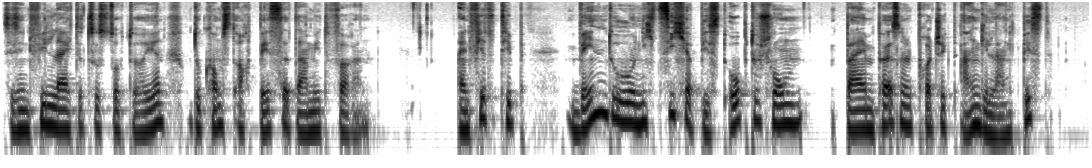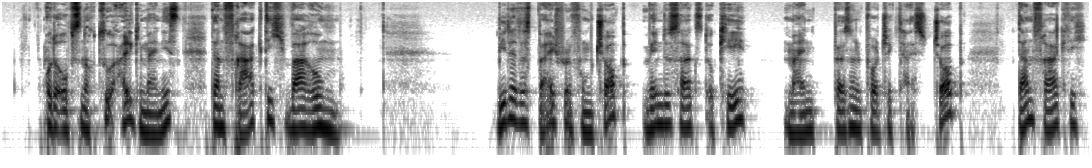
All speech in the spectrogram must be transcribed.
sie sind viel leichter zu strukturieren und du kommst auch besser damit voran. Ein vierter Tipp, wenn du nicht sicher bist, ob du schon beim Personal Project angelangt bist, oder ob es noch zu allgemein ist, dann frag dich, warum. Wieder das Beispiel vom Job. Wenn du sagst, okay, mein Personal Project heißt Job, dann frag dich,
